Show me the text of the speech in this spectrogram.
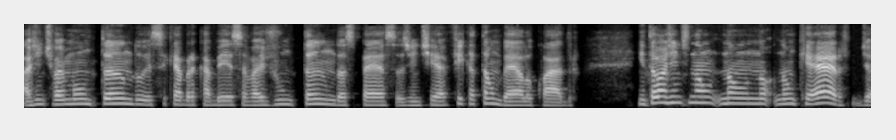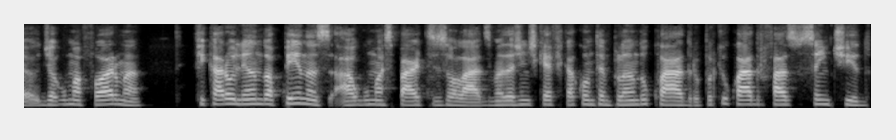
a gente vai montando esse quebra-cabeça, vai juntando as peças, a gente é, fica tão belo o quadro. Então a gente não, não, não, não quer, de, de alguma forma, ficar olhando apenas algumas partes isoladas, mas a gente quer ficar contemplando o quadro, porque o quadro faz sentido.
